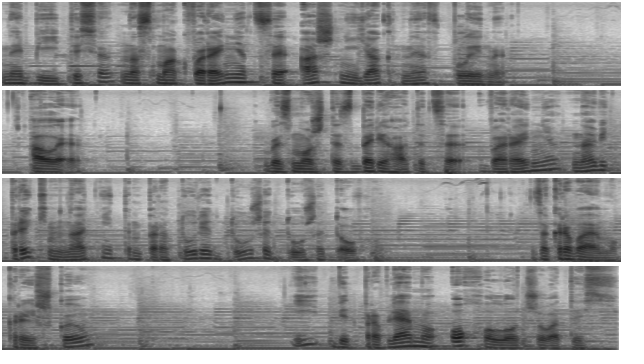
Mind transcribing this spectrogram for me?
Не бійтеся, на смак варення це аж ніяк не вплине. Але ви зможете зберігати це варення навіть при кімнатній температурі дуже-дуже довго. Закриваємо кришкою і відправляємо охолоджуватись,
